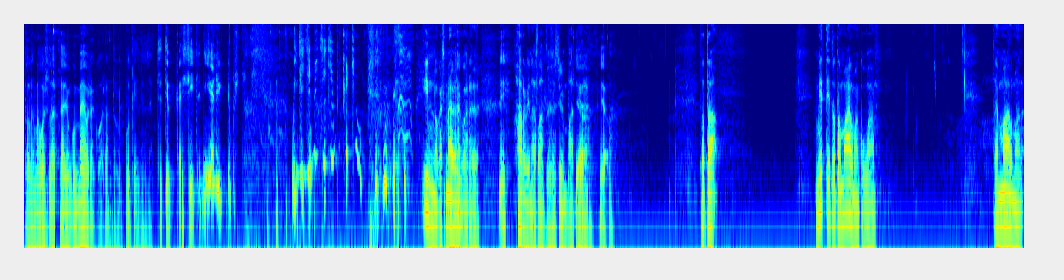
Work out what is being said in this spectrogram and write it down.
tuolla mä voisin laittaa jonkun mäyräkoiran tuolle Putinille. Se tykkäisi siitä niin älyttömästi. Mitä se, mitä se, mikä se on? Innokas mäyräkoira. niin. Harvinaislaatuisen sympaattinen. Joo, joo. Tota, miettii tuota maailmankuvaa tai maailman,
